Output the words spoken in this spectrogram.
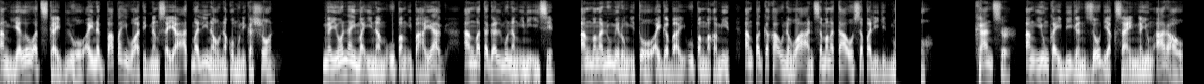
ang yellow at sky blue ay nagpapahiwatig ng saya at malinaw na komunikasyon. Ngayon ay mainam upang ipahayag, ang matagal mo nang iniisip. Ang mga numerong ito ay gabay upang makamit, ang pagkakaunawaan sa mga tao sa paligid mo. Cancer. Ang iyong kaibigan zodiac sign ngayong araw,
